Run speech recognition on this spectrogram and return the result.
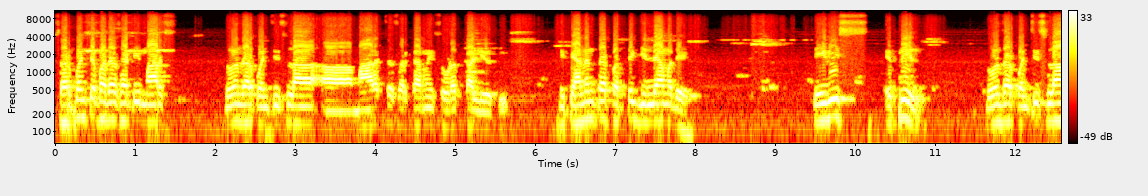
सरपंच पदासाठी मार्च दोन हजार पंचवीसला महाराष्ट्र सरकारने सोडत काढली होती. आणि त्यानंतर प्रत्येक जिल्ह्यामध्ये तेवीस एप्रिल दोन हजार पंचवीसला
